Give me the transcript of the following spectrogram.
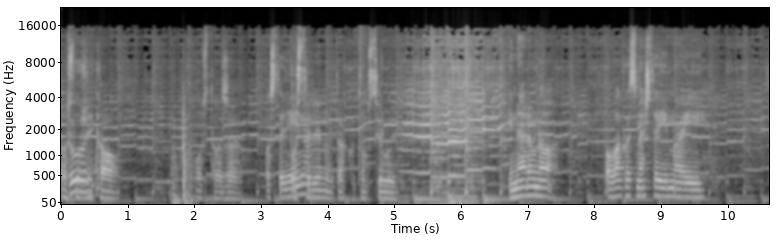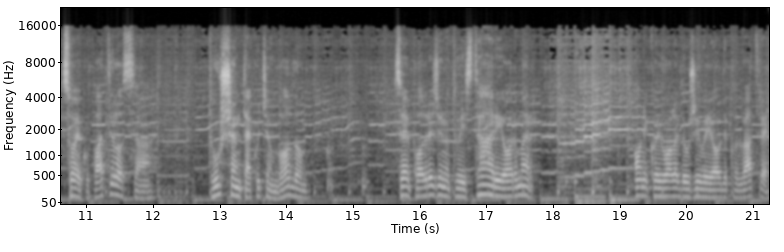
To Tu- služi kao ostalo za Posteljina. posteljinu i tako u tom stilu. i- I naravno, ovako smeštaj ima i svoje kupatilo sa tušem, tekućom vodom. Sve je podređeno, tu je i stari ormar. Oni koji vole da uživaju ovde kod vatre,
